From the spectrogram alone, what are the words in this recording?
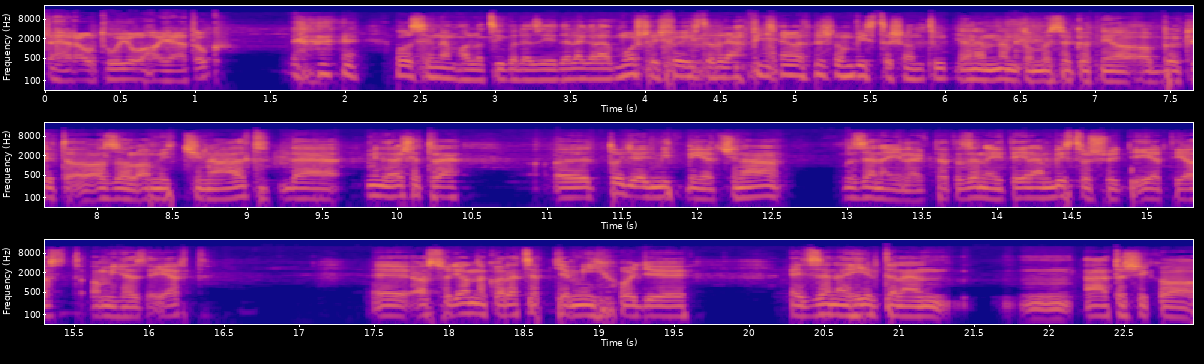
teherautó, jól halljátok. valószínűleg nem hallatszik ezért, de legalább most, hogy felhívtad rá figyelmet, most biztosan tudja. nem, nem tudom összekötni a, a Berkeley-t azzal, amit csinált, de minden esetre ö, tudja, hogy mit miért csinál zeneileg. Tehát a zenei téren biztos, hogy érti azt, amihez ért. Ö, Az, hogy annak a receptje mi, hogy ö, egy zene hirtelen mm, átesik a,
